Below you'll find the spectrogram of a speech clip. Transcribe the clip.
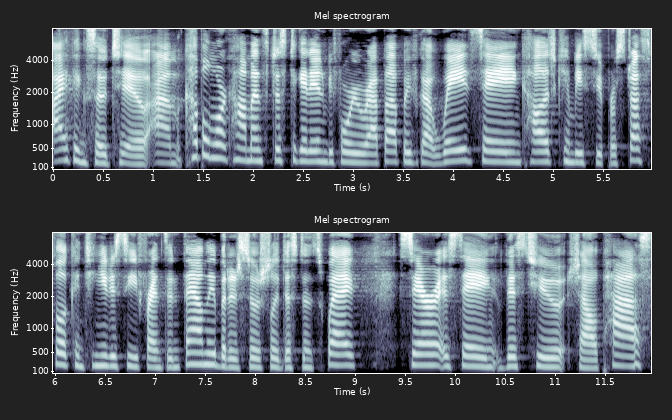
I think so too. Um, a couple more comments just to get in before we wrap up. We've got Wade saying college can be super stressful. Continue to see friends and family, but in a socially distanced way. Sarah is saying this too shall pass.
